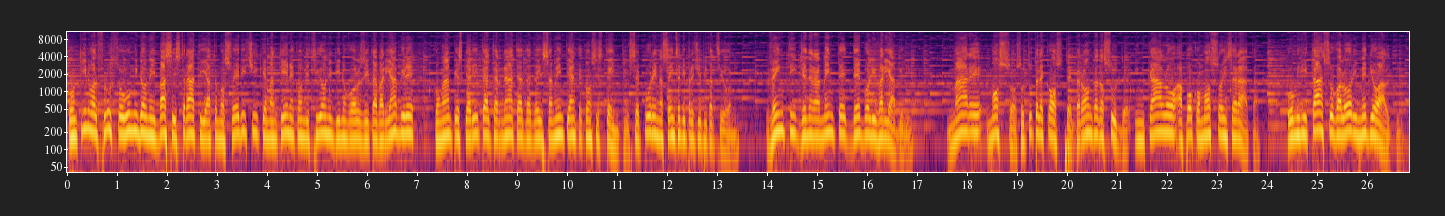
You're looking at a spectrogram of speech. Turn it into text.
Continua il flusso umido nei bassi strati atmosferici che mantiene condizioni di nuvolosità variabile con ampie schiarite alternate ad addensamenti anche consistenti, seppure in assenza di precipitazioni. Venti generalmente deboli variabili. Mare mosso su tutte le coste per onda da sud, in calo a poco mosso in serata. Umidità su valori medio-alti.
